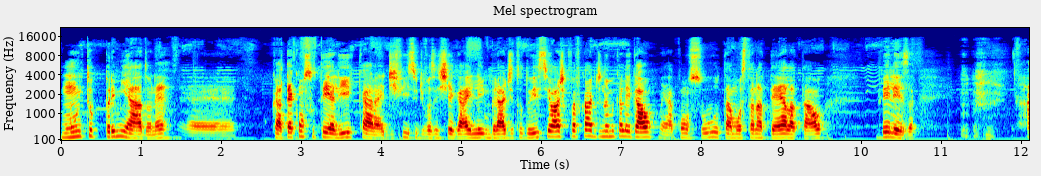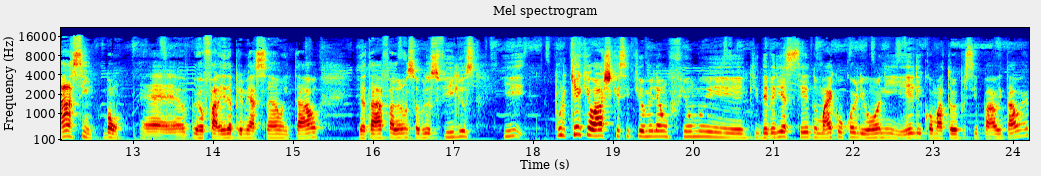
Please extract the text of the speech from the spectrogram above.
muito premiado, né? até consultei ali, cara, é difícil de você chegar e lembrar de tudo isso, e eu acho que vai ficar uma dinâmica legal, é a consulta, mostrar na tela tal, beleza. Ah, sim, bom, é, eu falei da premiação e tal, eu tava falando sobre os filhos, e por que que eu acho que esse filme é um filme que deveria ser do Michael Corleone, ele como ator principal e tal, é,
